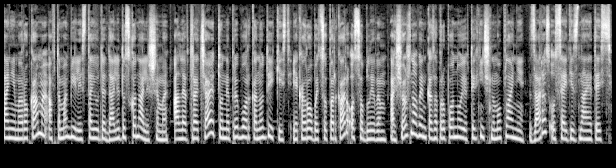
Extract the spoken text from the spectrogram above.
Останніми роками автомобілі стають дедалі досконалішими, але втрачають ту неприборкану дикість, яка робить суперкар особливим. А що ж новинка запропонує в технічному плані? Зараз усе дізнаєтесь.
